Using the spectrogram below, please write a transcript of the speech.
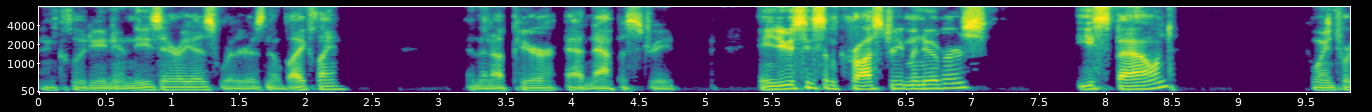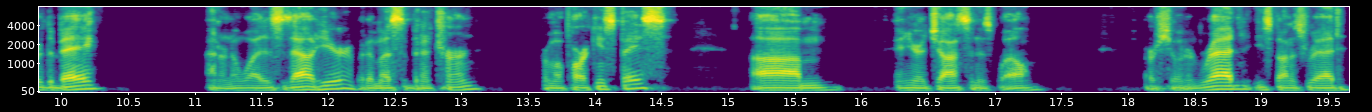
including in these areas where there is no bike lane, and then up here at Napa Street. And you do see some cross street maneuvers eastbound going toward the bay. I don't know why this is out here, but it must have been a turn from a parking space. Um, and here at Johnson as well are shown in red. Eastbound is red,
